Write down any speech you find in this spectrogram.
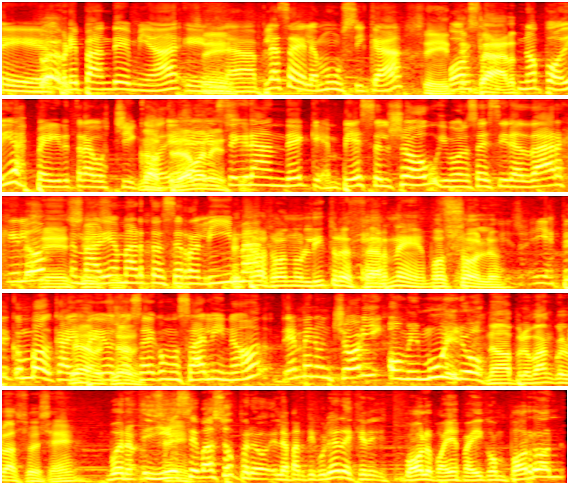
eh, Claro. pre-pandemia en Sí. la Plaza de la Música. Sí, te- vos claro. no podías pedir tragos chicos. No, te Era daban ese, ese. grande que empieza el show y vos no sabés si era Dárgelo, Sí, sí, María sí. Marta Serra Lima. Estabas tomando un litro de Fernet, vos solo. Y estoy con vodka. Claro, y yo, claro. yo sé cómo salí, ¿no? Denme un chori o me muero. No, pero banco el vaso ese, ¿eh? Bueno, y Sí. ese vaso, pero la particularidad es que vos lo podías pedir con porrón.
